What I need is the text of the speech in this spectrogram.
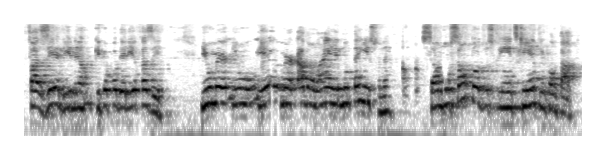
fazer ali, né, o que, que eu poderia fazer. E o, e o, e o mercado online ele não tem isso, né? São, não são todos os clientes que entram em contato.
